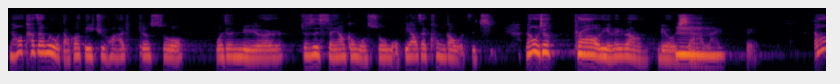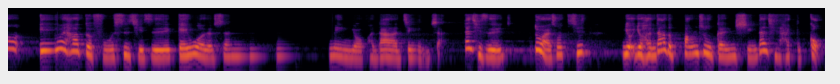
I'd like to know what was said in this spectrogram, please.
然后他在为我祷告第一句话，他就说。我的女儿就是神要跟我说，我不要再控告我自己，然后我就 proud 眼泪这样流下来。对，然后因为他的服饰其实给我的生命有很大的进展，但其实对我来说，其实有有很大的帮助更新，但其实还不够，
